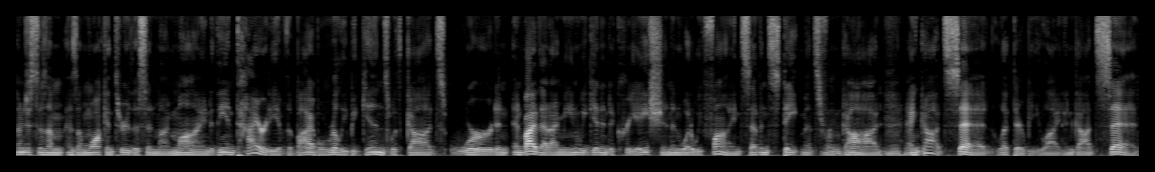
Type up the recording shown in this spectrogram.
And just as I'm as I'm walking through this in my mind, the entirety of the Bible really begins with God's word, and and by that I mean we get into creation, and what do we find? Seven statements from mm-hmm. God, mm-hmm. and God said, "Let there be light," and God said,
